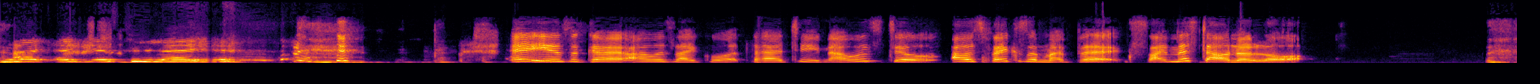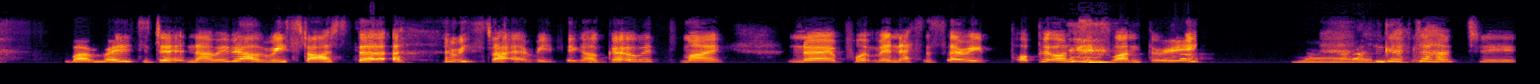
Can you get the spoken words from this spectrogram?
You're like eight years too late. eight years ago, I was like what, thirteen? I was still, I was focused on my books. I missed out on a lot, but I'm ready to do it now. Maybe I'll restart the, restart everything. I'll go with my no appointment necessary. Pop it on six one three. Wow. go down to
